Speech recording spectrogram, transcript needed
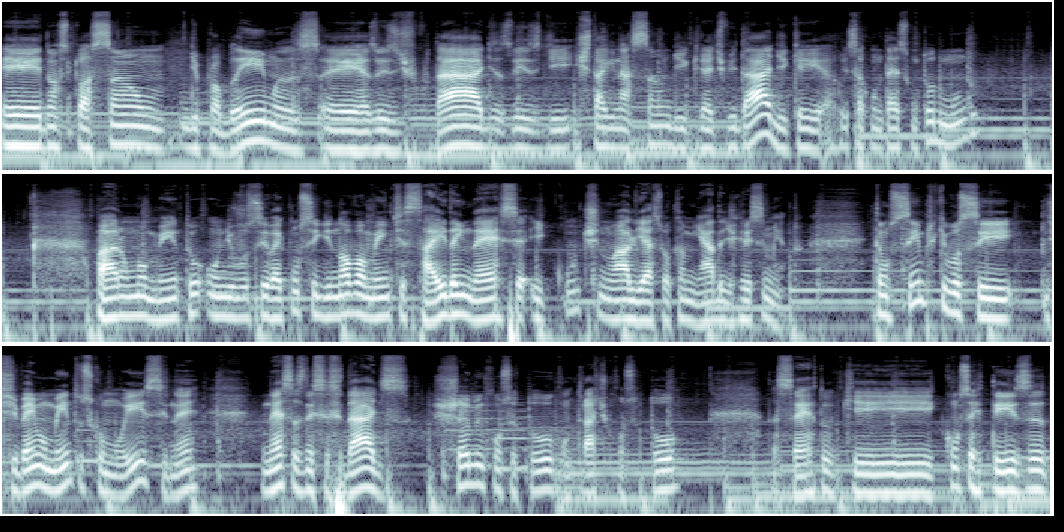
é, de uma situação de problemas, é, às vezes dificuldades, às vezes de estagnação de criatividade, que isso acontece com todo mundo, para um momento onde você vai conseguir novamente sair da inércia e continuar ali a sua caminhada de crescimento. Então, sempre que você estiver em momentos como esse, né, nessas necessidades, chame um consultor, contrate um consultor, tá certo? Que com certeza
